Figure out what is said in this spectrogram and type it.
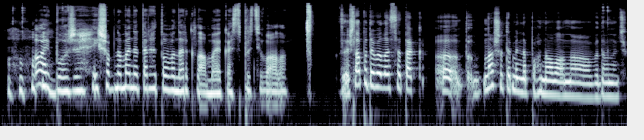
Ой Боже, і щоб на мене таргетована реклама якась спрацювала. Зайшла, подивилася так, е, нащо ти мене погнала на видавницю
